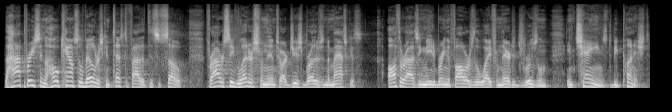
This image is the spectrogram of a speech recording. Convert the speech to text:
The high priest and the whole council of elders can testify that this is so. For I received letters from them to our Jewish brothers in Damascus authorizing me to bring the followers of the way from there to Jerusalem in chains to be punished.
